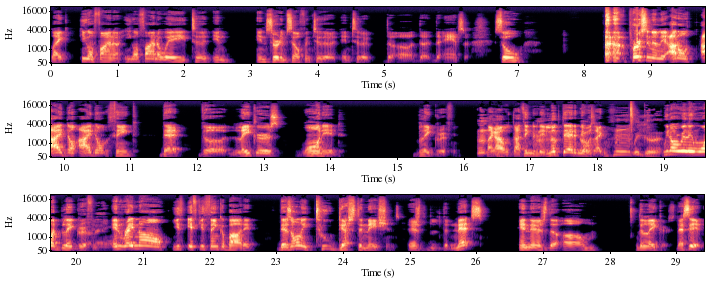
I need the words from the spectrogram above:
Like he gonna find a he gonna find a way to in, insert himself into the into the the uh, the the answer. So personally, I don't I don't I don't think that the Lakers wanted Blake Griffin. Like I was, I think that they looked at it and it was like, hmm, we good. we don't really want Blake Griffin. And right now, you, if you think about it, there's only two destinations. There's the Nets and there's the um the Lakers. That's it.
